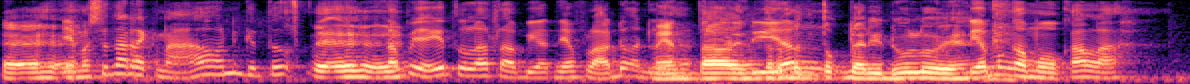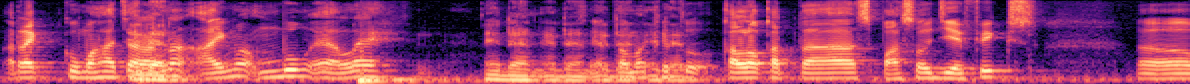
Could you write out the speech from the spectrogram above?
ya maksudnya rek naon gitu. Tapi ya itulah tabiatnya Vlado adalah Mental yang dia terbentuk dari dulu ya. dia mah nggak mau kalah. Rek kumaha carana aing mah embung eleh. Edan edan edan. edan. gitu. Kalau kata Spaso Jevix eh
